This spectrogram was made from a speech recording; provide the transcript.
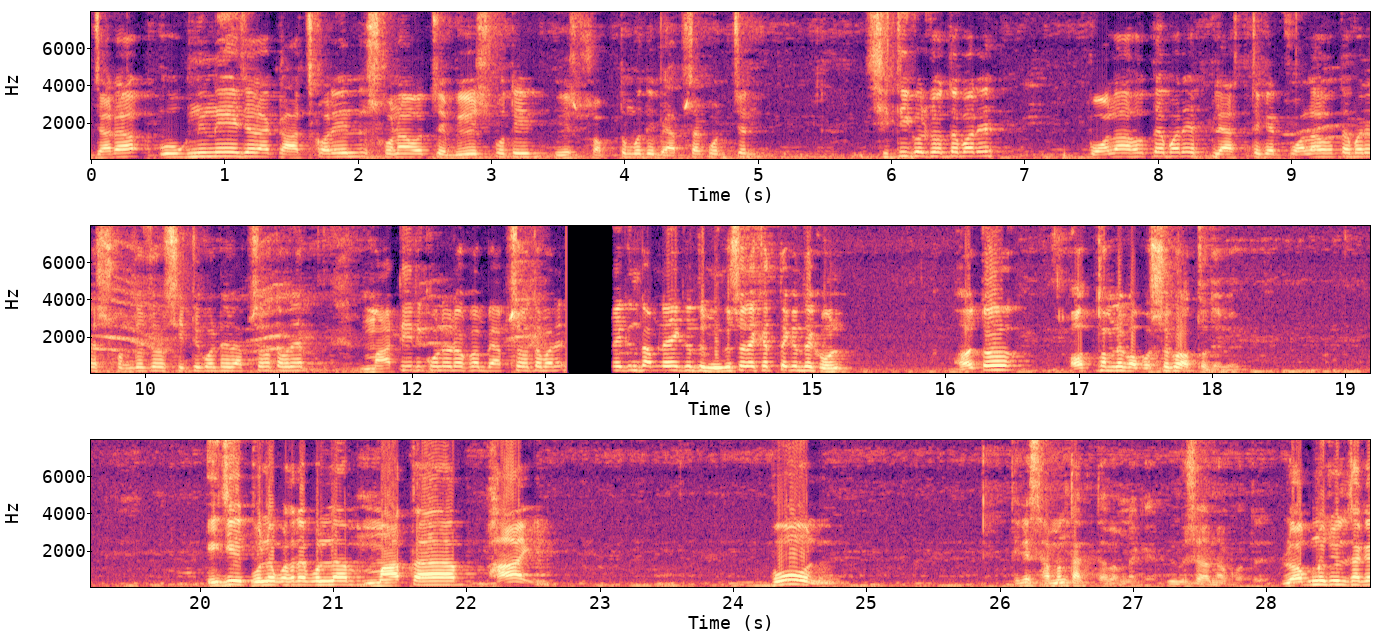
যারা অগ্নি নিয়ে যারা কাজ করেন, সোনা হচ্ছে বৃহস্পতির বৃহস্প- সপ্তমপতি ব্যবসা করছেন। সিটি গোল্ড হতে পারে, পলা হতে পারে, প্লাস্টিকের পলা হতে পারে, সৌন্দর্য সিটি গোল্ডের ব্যবসা হতে পারে, মাটির কোনো রকম ব্যবসা হতে পারে। কিন্তু আপনাকে কিন্তু মৃগশালের ক্ষেত্রে কিন্তু দেখুন, হয়তো অর্থ আপনাকে অবশ্যই অর্থ দেবে। এই যে বললাম কথাটা বললাম, মাতা, ভাই, বোন থেকে সামান থাকতে হবে আপনাকে বিকশাল নক্ষত্রে। লগ্ন যদি থাকে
